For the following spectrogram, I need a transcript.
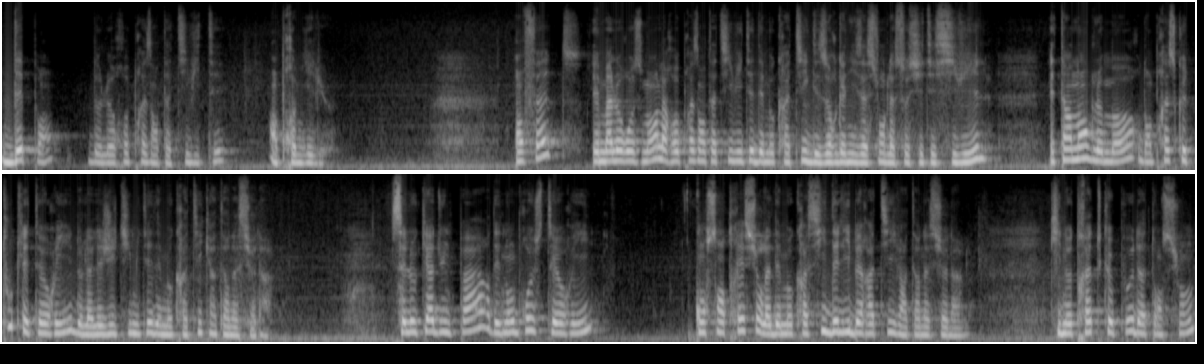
dépend de leur représentativité en premier lieu. En fait, et malheureusement, la représentativité démocratique des organisations de la société civile est un angle mort dans presque toutes les théories de la légitimité démocratique internationale. C'est le cas d'une part des nombreuses théories concentrées sur la démocratie délibérative internationale, qui ne traitent que peu d'attention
